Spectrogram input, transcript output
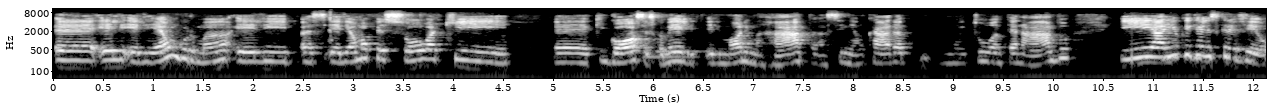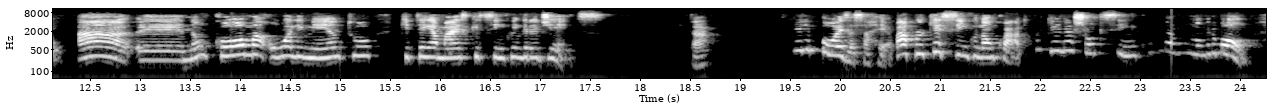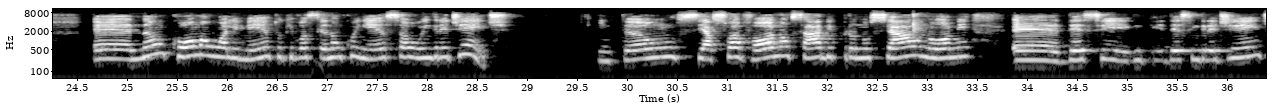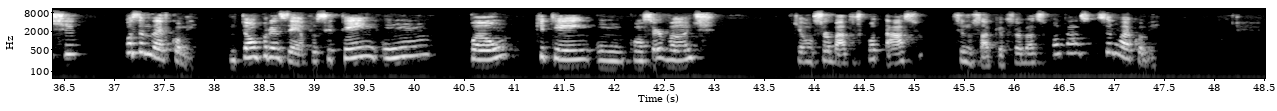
é, ele, ele é um gourmand ele, assim, ele é uma pessoa que é, que gosta de comer ele, ele mora em Manhattan assim é um cara muito antenado e aí o que, que ele escreveu? Ah, é, não coma um alimento que tenha mais que cinco ingredientes. Tá? Ele pôs essa regra. Ah, por que cinco, não quatro? Porque ele achou que cinco é um número bom. É, não coma um alimento que você não conheça o ingrediente. Então, se a sua avó não sabe pronunciar o nome é, desse, desse ingrediente, você não deve comer. Então, por exemplo, se tem um pão que tem um conservante, que é um sorbato de potássio. Se não sabe o que é sorbato de potássio, você não vai comer.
